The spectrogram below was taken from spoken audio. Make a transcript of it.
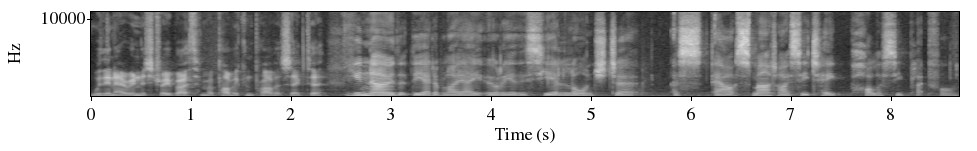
within our industry, both from a public and private sector. You know that the AIIA earlier this year launched a, a, our Smart ICT policy platform.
